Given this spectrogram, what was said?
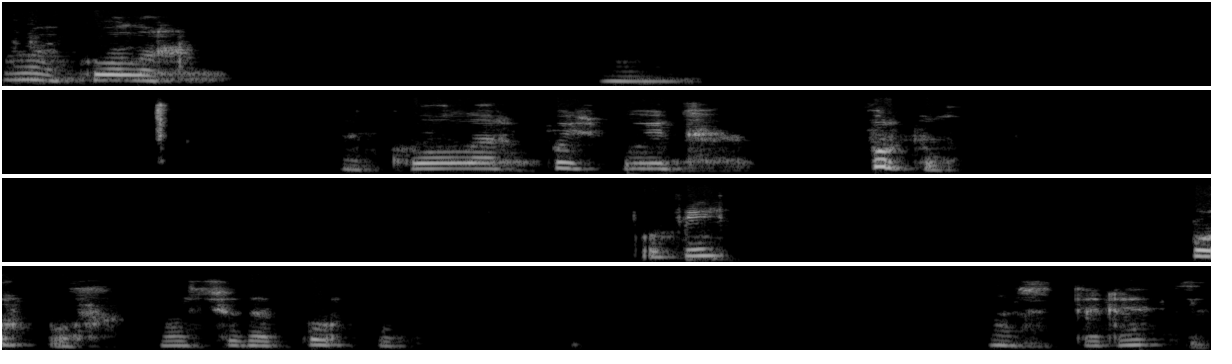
А, color. Color. Пусть будет purple. Купи. Purple. Вот сюда purple. Оставить.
